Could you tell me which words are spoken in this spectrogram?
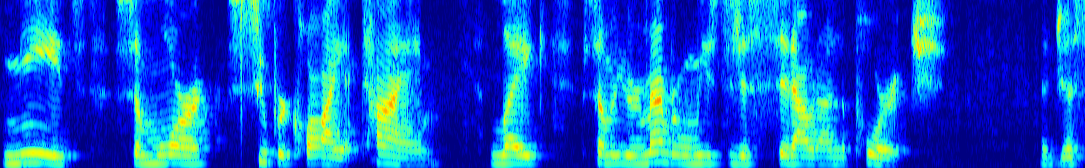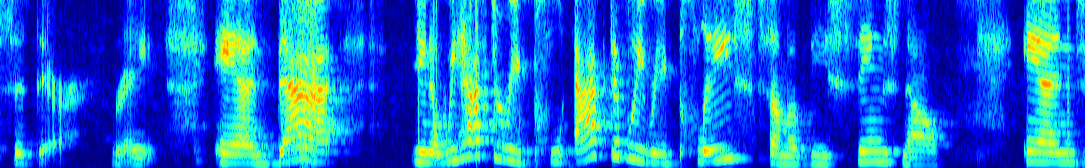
needs some more super quiet time, like some of you remember when we used to just sit out on the porch and just sit there, right? And that, you know, we have to repl- actively replace some of these things now. And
